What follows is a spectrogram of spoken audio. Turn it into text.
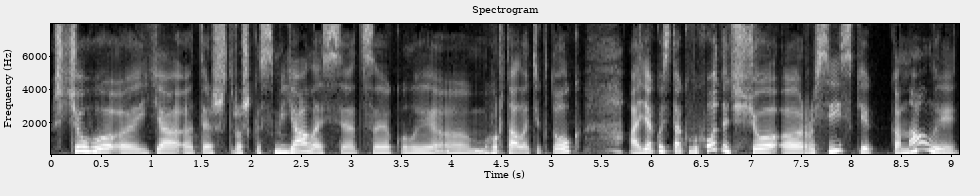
З чого е, я е, теж трошки сміялася, це коли гуртала TikTok, А якось так виходить, що російські канали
